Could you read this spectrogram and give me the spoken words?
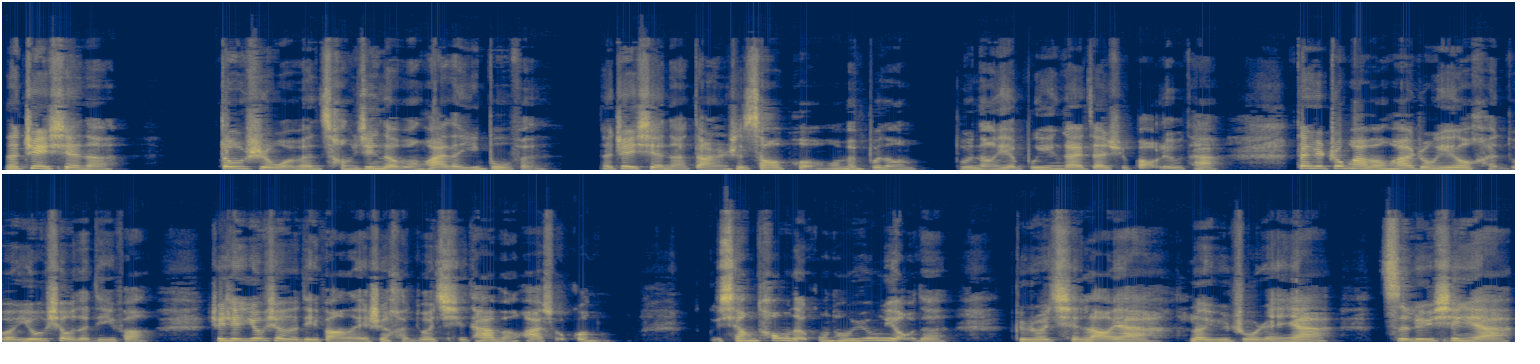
那这些呢，都是我们曾经的文化的一部分。那这些呢，当然是糟粕，我们不能、不能也不应该再去保留它。但是中华文化中也有很多优秀的地方，这些优秀的地方呢，也是很多其他文化所共相通的、共同拥有的，比如说勤劳呀、乐于助人呀、自律性呀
